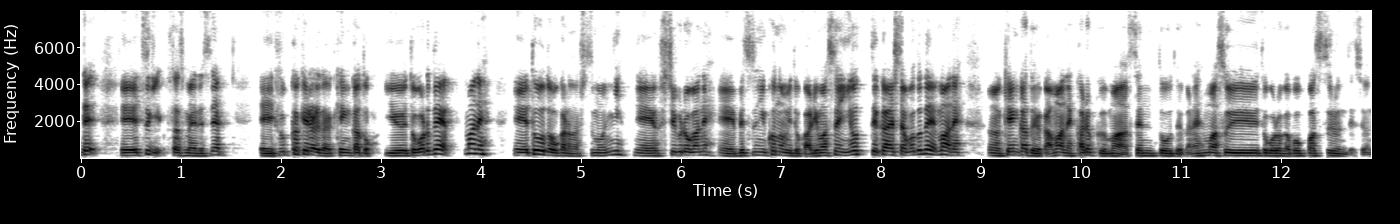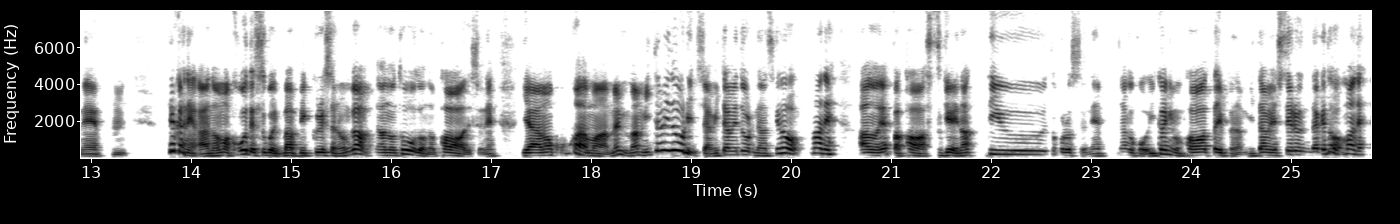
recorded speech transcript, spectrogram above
で、えー、次、二つ目ですね。えー、ふっかけられた喧嘩というところで、まあね、えー、東堂からの質問に、えー、伏黒がね、えー、別に好みとかありませんよって返したことで、まあね、うん、喧嘩というか、まあね、軽く、まあ戦闘というかね、まあそういうところが勃発するんですよね。うん。てかね、あの、まあ、ここですごい、まあ、びっくりしたのが、あの、東堂のパワーですよね。いや、まあ、ここはまあ、まあ、見た目通りっちゃ見た目通りなんですけど、まあね、あの、やっぱパワーすげえなっていうところですよね。なんかこう、いかにもパワータイプな見た目してるんだけど、まあね、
